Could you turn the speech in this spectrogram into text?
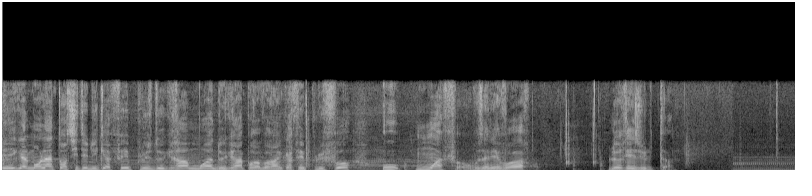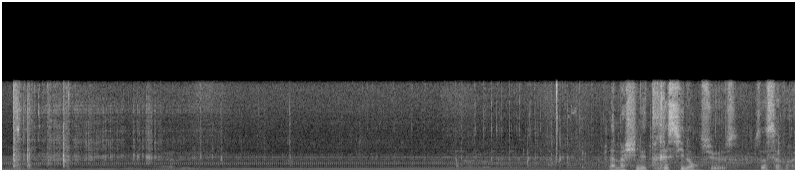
et également l'intensité du café, plus de grains, moins de grains pour avoir un café plus fort ou moins fort. Vous allez voir le résultat. La machine est très silencieuse, ça c'est vrai.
